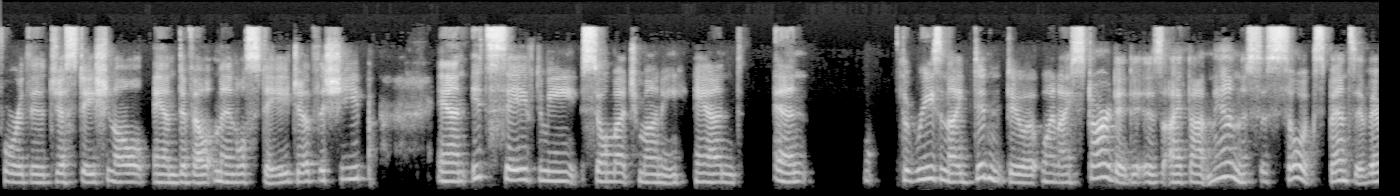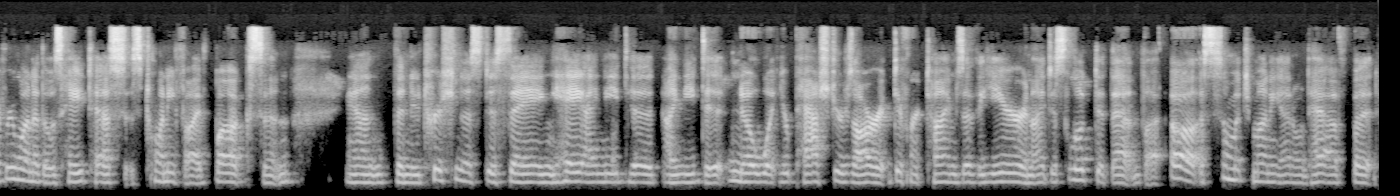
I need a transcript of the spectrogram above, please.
for the gestational and developmental stage of the sheep and it saved me so much money and and the reason I didn't do it when I started is I thought, man, this is so expensive. Every one of those hay tests is 25 bucks. And and the nutritionist is saying hey i need to i need to know what your pastures are at different times of the year. And i just looked at that and thought oh so much money i don't have. But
